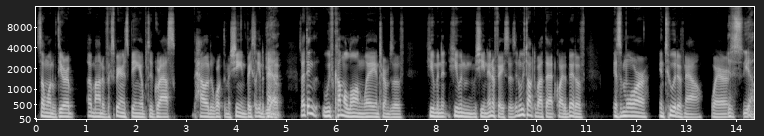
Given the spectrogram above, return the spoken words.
someone with your amount of experience being able to grasp how to work the machine, basically independent. So I think we've come a long way in terms of human human machine interfaces, and we've talked about that quite a bit. Of it's more intuitive now, where It's yeah.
